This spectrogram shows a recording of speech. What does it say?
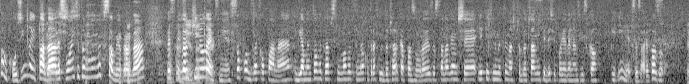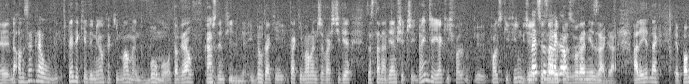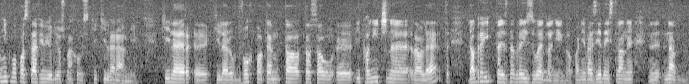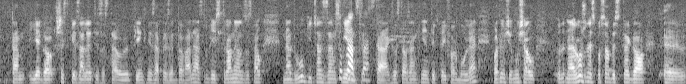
Tomku, zimno i pada, ale słońce to mamy w sobie, prawda? Festiwal pewnie, że Kino tak. Sopot Zakopane, Diamentowy Klaps Filmowy w tym roku trafił do Czarka Pazury. Zastanawiam się, jakie filmy Ty masz przed oczami, kiedy się pojawia nazwisko i imię Cezary Pazury. E, No on zagrał wtedy, kiedy miał taki moment boomu, to grał w każdym filmie. I był taki, taki moment, że właściwie zastanawiałem się, czy będzie jakiś polski film, gdzie Bez Cezary. Pazura nie zagra. Ale jednak e, pomnik mu postawił Juliusz Machulski killerami. Killer, y, killerów dwóch potem, to, to są y, ikoniczne role. Dobre, to jest dobre i złe dla niego, ponieważ z jednej strony y, no, tam jego wszystkie zalety zostały pięknie zaprezentowane, a z drugiej strony on został na długi czas zamknięty. Tak, został zamknięty w tej formule. Potem się musiał na różne sposoby z tego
